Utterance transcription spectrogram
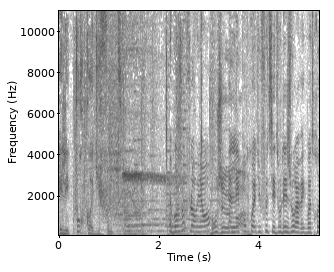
et les pourquoi du foot. Bonjour Florian. Bonjour. Les pourquoi du foot, c'est tous les jours avec votre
